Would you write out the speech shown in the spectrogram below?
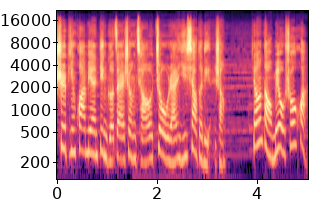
视频画面定格在盛乔骤然一笑的脸上，杨导没有说话，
